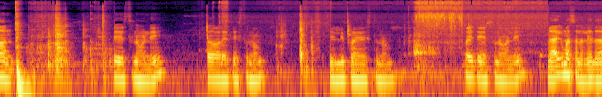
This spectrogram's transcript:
ఆన్. వేస్తున్నామండి. అయితే ఇస్తున్నాం ఎల్లిపాయ వేస్తున్నాం. అయితే వేస్తున్నామండి. మ్యాగీ మసాలా లేదా?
